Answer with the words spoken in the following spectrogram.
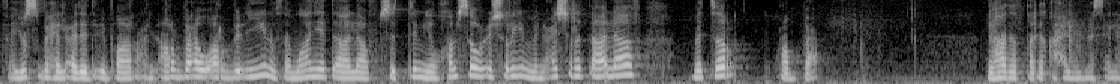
فيصبح العدد عبارة عن أربعة وأربعين وثمانية آلاف وستمائة وخمسة وعشرين من عشرة آلاف متر مربع. بهذه الطريقة حل المسألة.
